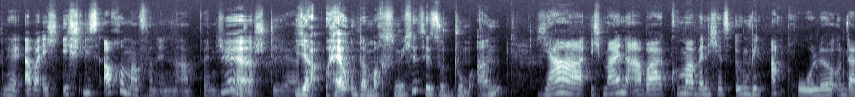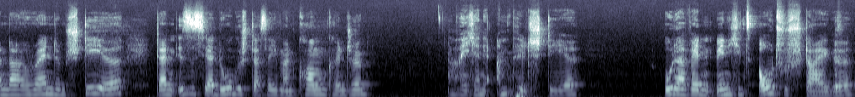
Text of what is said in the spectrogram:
eine- Aber ich, ich schließe auch immer von innen ab, wenn ich Ja. irgendwo stehe. Ja, hä? Und dann machst du mich jetzt hier so dumm an? Ja, ich meine aber, guck mal, wenn ich jetzt irgendwen abhole und dann da random stehe, dann ist es ja logisch, dass da jemand kommen könnte. Aber wenn ich an der Ampel stehe oder wenn, wenn ich ins Auto steige,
